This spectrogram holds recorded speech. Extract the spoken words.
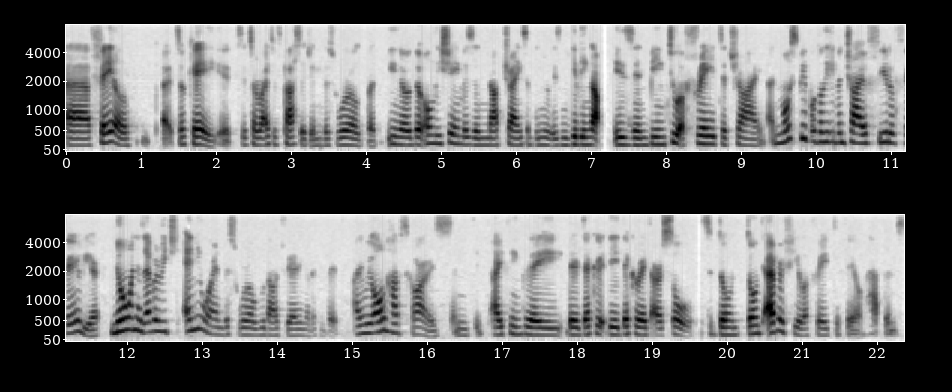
uh, fail. It's okay. It's it's a rite of passage in this world. But you know, the only shame is in not trying something new, is in giving up, is in being too afraid to try. And most people don't even try a feel of failure. No one has ever reached anywhere in this world without failing a little bit. And we all have scars, and I think they they decorate they decorate our soul. So don't don't ever feel afraid to fail. It happens.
